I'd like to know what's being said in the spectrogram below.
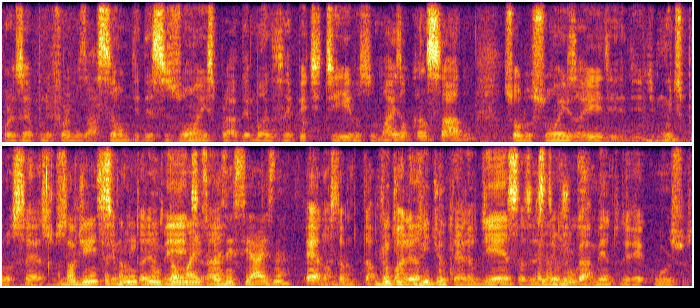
por exemplo, uniformização de decisões para demandas repetitivas, tudo mais, alcançado soluções aí de, de, de muitos processos. As audiências também que não estão mais né? presenciais, né? É, nós estamos tá, trabalhando vídeo, com teleaudiência, às vezes tem o um julgamento de recursos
